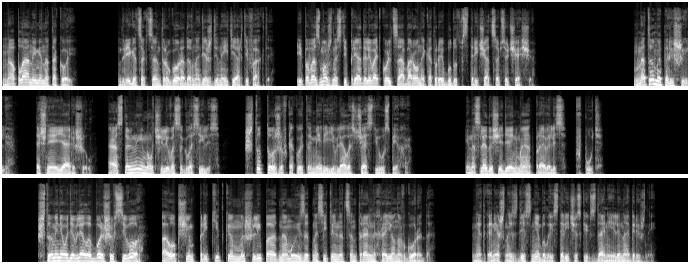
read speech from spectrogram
Но план именно такой. Двигаться к центру города в надежде найти артефакты. И по возможности преодолевать кольца обороны, которые будут встречаться все чаще. На то мы порешили. Точнее, я решил. А остальные молчаливо согласились, что тоже в какой-то мере являлось частью успеха. И на следующий день мы отправились в путь. Что меня удивляло больше всего, по общим прикидкам мы шли по одному из относительно центральных районов города. Нет, конечно, здесь не было исторических зданий или набережной.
